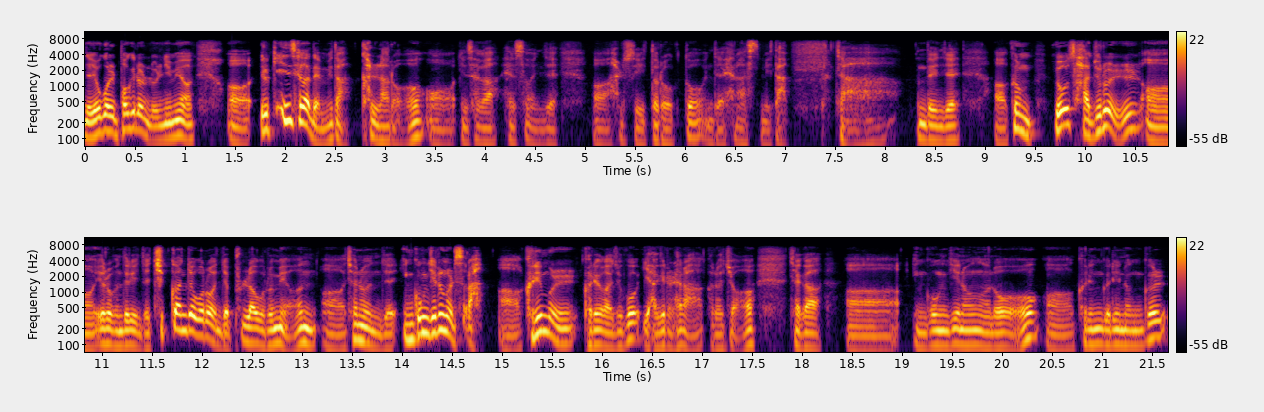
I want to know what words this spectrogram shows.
이제 요걸 보기를 누르면 어 이렇게 인쇄가 됩니다. 칼라로 어 인쇄가 해서 이제 어 할 수 있도록 또 이제 해놨습니다. 자, 근데 이제 어 그럼 요 사주를 어 여러분들이 이제 직관적으로 이제 풀려고 그러면 어 저는 이제 인공지능을 쓰라. 어 그림을 그려 가지고 이야기를 해라. 그러죠. 제가 어 인공지능으로 어 그림 그리는 걸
